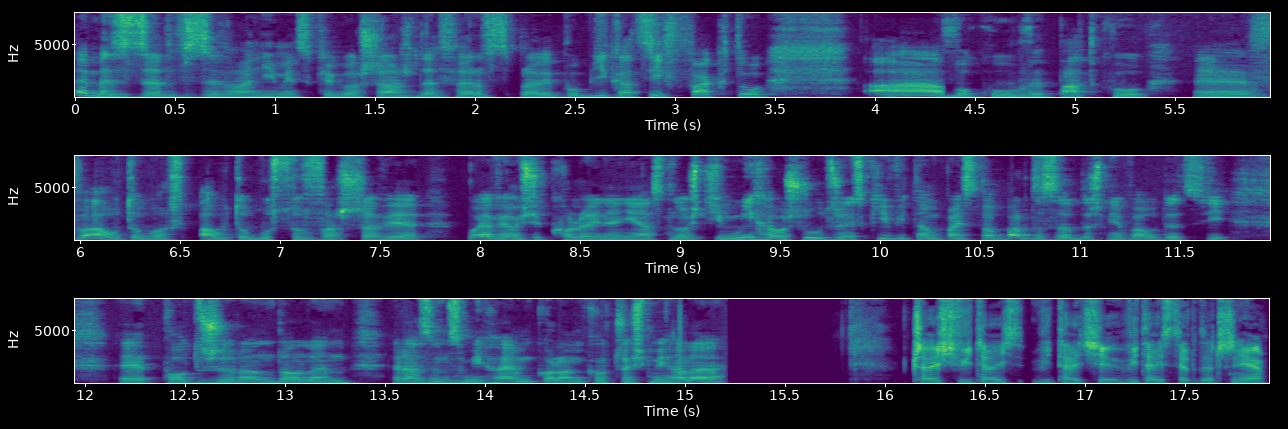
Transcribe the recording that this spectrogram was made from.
MSZ wzywa niemieckiego Charge w sprawie publikacji faktu, a wokół wypadku e, w autobus, autobusu w Warszawie pojawiają się kolejne niejasności. Michał Szułdrzyński, witam Państwa bardzo serdecznie w audycji e, pod żyrandolem razem z Michałem Kolanko. Cześć Michale. Cześć, witaj, witajcie, witaj serdecznie.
